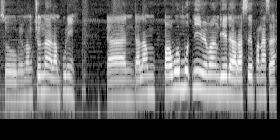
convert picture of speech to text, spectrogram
So memang cun lah lampu ni. Dan dalam power mode ni memang dia dah rasa panas lah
